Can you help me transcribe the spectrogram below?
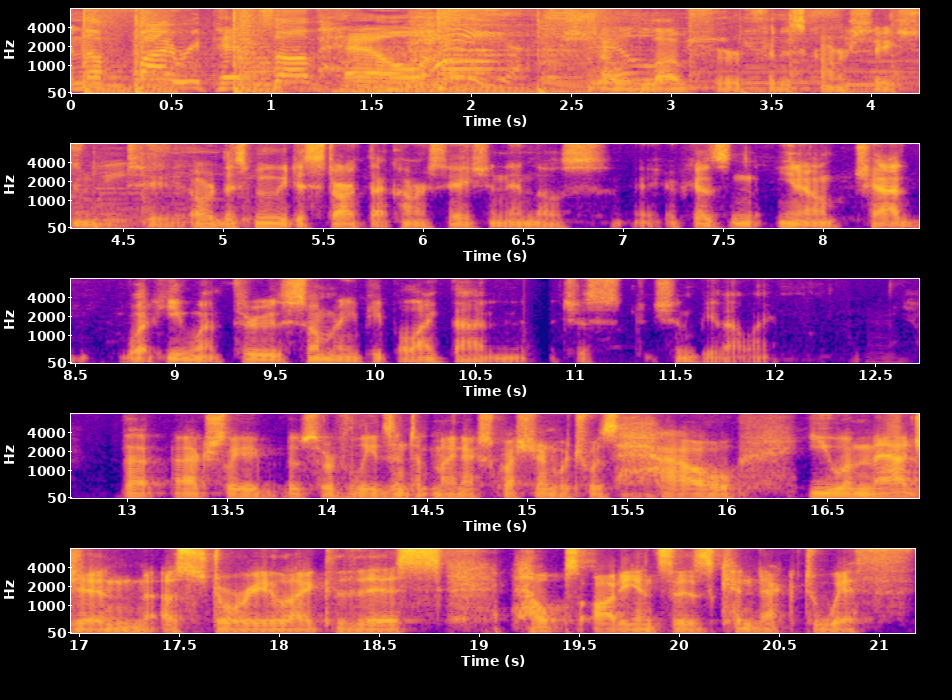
in the fiery pits of hell. Hey! I would love for for this conversation to or this movie to start that conversation in those because you know Chad what he went through so many people like that and it just shouldn't be that way that actually sort of leads into my next question, which was how you imagine a story like this helps audiences connect with,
